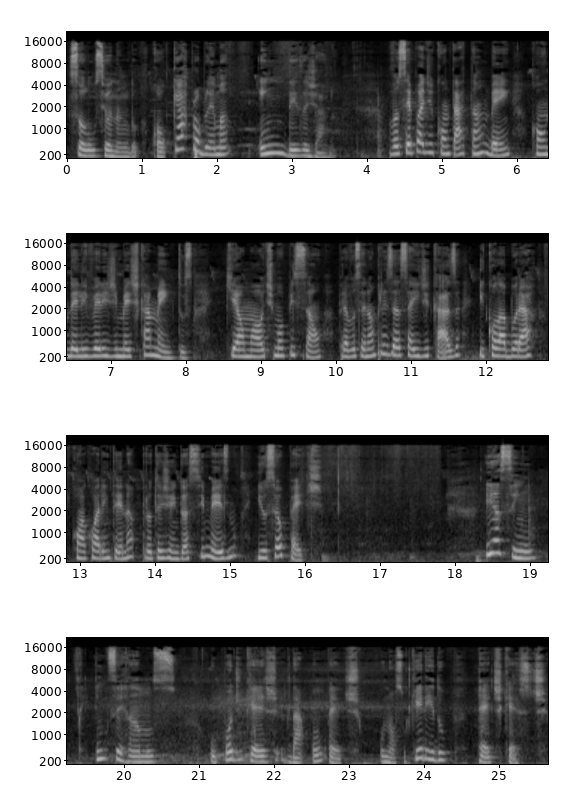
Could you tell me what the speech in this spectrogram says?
solucionando qualquer problema indesejado. Você pode contar também com o delivery de medicamentos, que é uma ótima opção para você não precisar sair de casa e colaborar com a quarentena, protegendo a si mesmo e o seu pet. E assim encerramos o podcast da OnPet, o nosso querido Petcast.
